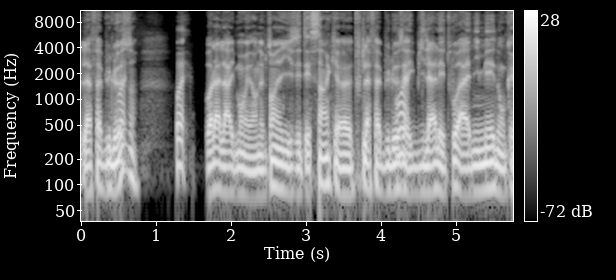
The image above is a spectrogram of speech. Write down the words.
La Fabuleuse. Ouais. Voilà, là, bon, et en même temps, ils étaient cinq, euh, toute la Fabuleuse avec Bilal et tout à animer. Donc,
